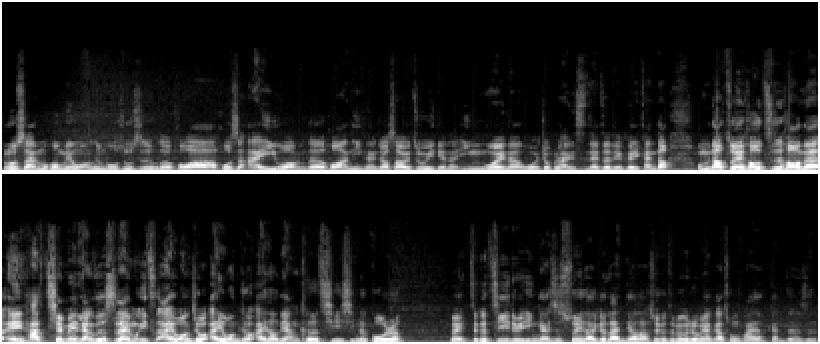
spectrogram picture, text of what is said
如果史莱姆后面王是魔术师的话，或是 I 王的话，你可能就要稍微注意一点了，因为呢，我就不小心死在这里。可以看到，我们到最后之后呢，哎，他前面两只史莱姆一直挨网，就挨网就挨到两颗七星的过热，对，这个几率应该是衰到一个烂掉了，所以这边我就没有给他重拍了，干真的是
